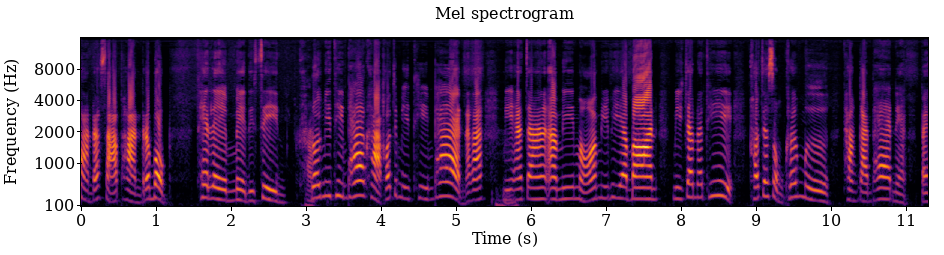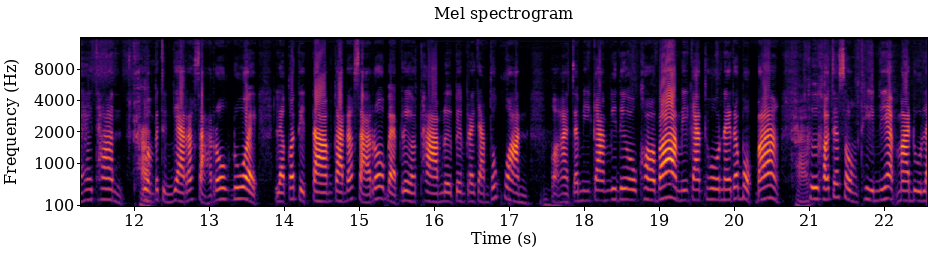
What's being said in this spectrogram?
การรักษาผ่านระบบ เทเลเมดิซีนครับโดยมีทีมแพทย์ค่ะเขาจะมีทีมแพทย์นะคะ มีอาจารย์อะมีหมอมีพยาบาล มีเจ้าหน้าที่เขาจะส่งเครื่องมือทางการแพทย์เนี่ยไปให้ท่านครับรวมไปถึงยารักษาโรคด้วย แล้วก็ติดตามการรักษาโรคแบบเรียลไทม์เลยเป็นประจำทุกวัน ก็อาจจะมีการวิดีโอคอลบ้าง มีการโทรในระบบบ้างครับคือเขาจะส่งทีมเนี้มาดูแล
